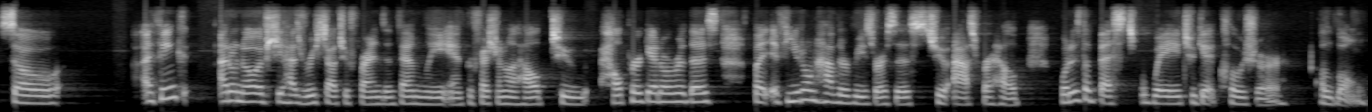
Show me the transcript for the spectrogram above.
So I think I don't know if she has reached out to friends and family and professional help to help her get over this. But if you don't have the resources to ask for help, what is the best way to get closure alone?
